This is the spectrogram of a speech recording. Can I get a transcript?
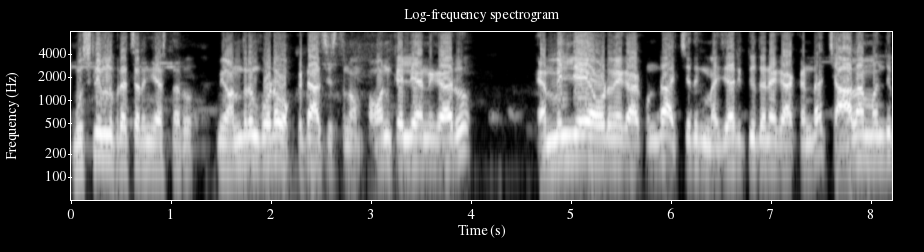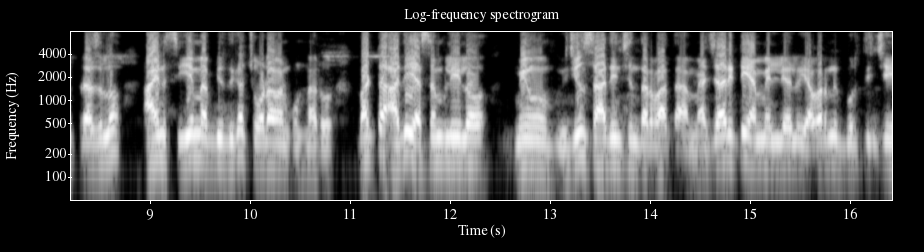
ముస్లింలు ప్రచారం చేస్తున్నారు. మేము అందరం కూడా ఒక్కటే ఆశిస్తున్నాం. పవన్ కళ్యాణ్ గారు ఎమ్మెల్యే అవడమే కాకుండా అత్యధిక మెజారిటీతోనే కాకుండా చాలా మంది ప్రజలు ఆయన సీఎం అభ్యర్థిగా చూడాలనుకుంటున్నారు. బట్ అది అసెంబ్లీలో మేము విజయం సాధించిన తర్వాత మెజారిటీ ఎమ్మెల్యేలు ఎవరిని గుర్తించి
